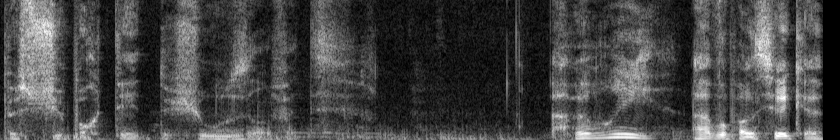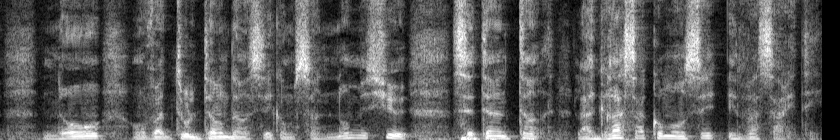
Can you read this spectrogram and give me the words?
peut supporter des choses, en fait. Ah ben oui, ah, vous pensiez que non, on va tout le temps danser comme ça. Non, monsieur, c'est un temps, la grâce a commencé, il va s'arrêter.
